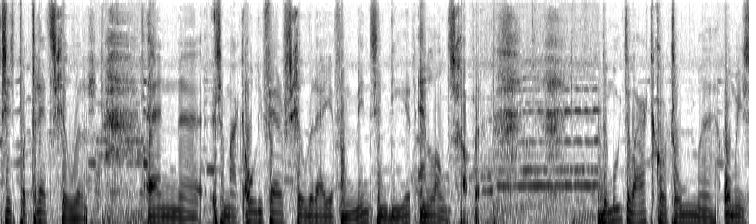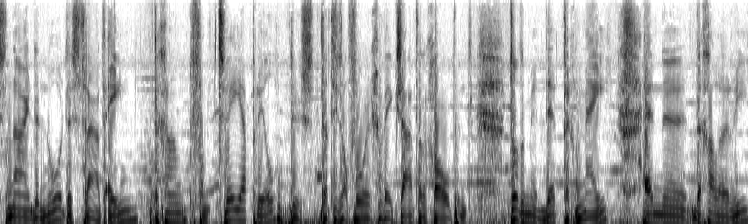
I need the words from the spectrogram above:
Ze is portretschilder en eh, ze maakt olieverfschilderijen van mens en dier en landschappen. De moeite waard, kortom, eh, om eens naar de Noorderstraat 1 te gaan van 2 april. Dus dat is al vorige week zaterdag geopend tot en met 30 mei. En eh, de galerie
